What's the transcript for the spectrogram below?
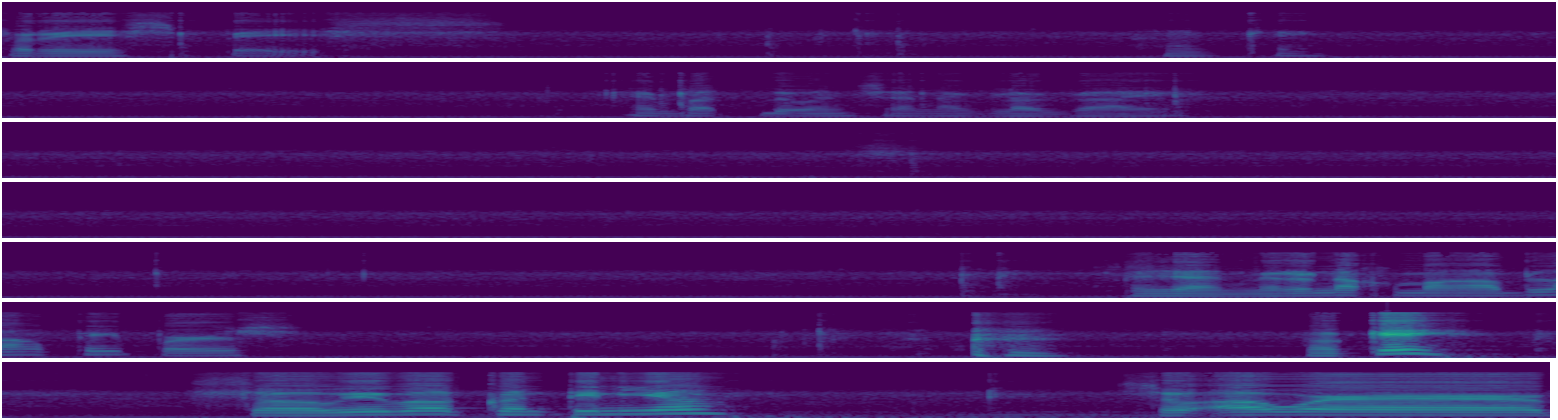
Free space. Okay. Eh, ba't doon siya naglagay? Ayan, meron ako mga blank papers. okay. So, we will continue. So, our,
